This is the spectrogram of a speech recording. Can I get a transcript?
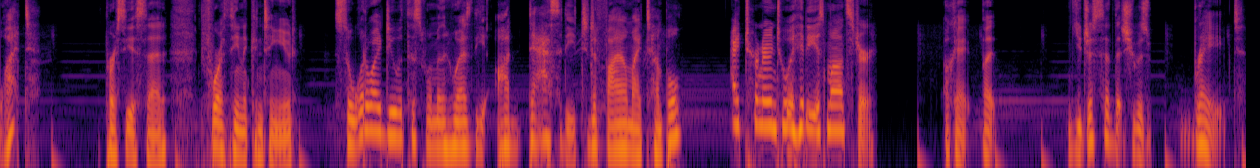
What? Perseus said before Athena continued. So, what do I do with this woman who has the audacity to defile my temple? I turn her into a hideous monster. Okay, but you just said that she was raped,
